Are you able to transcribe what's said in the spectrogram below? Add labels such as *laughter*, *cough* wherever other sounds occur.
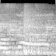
oh God.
